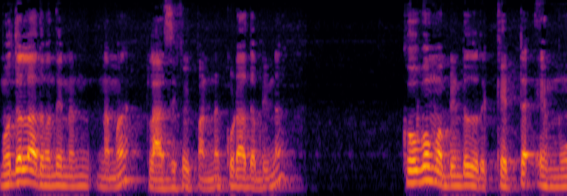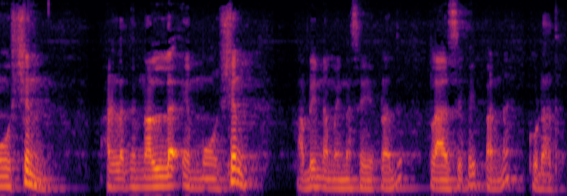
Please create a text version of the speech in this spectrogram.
முதல்ல அது வந்து என்னென்னு நம்ம கிளாஸிஃபை பண்ணக்கூடாது அப்படின்னா கோபம் அப்படின்றது ஒரு கெட்ட எமோஷன் அல்லது நல்ல எமோஷன் அப்படின்னு நம்ம என்ன செய்யக்கூடாது? கிளாஸிஃபை பண்ணக்கூடாது.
